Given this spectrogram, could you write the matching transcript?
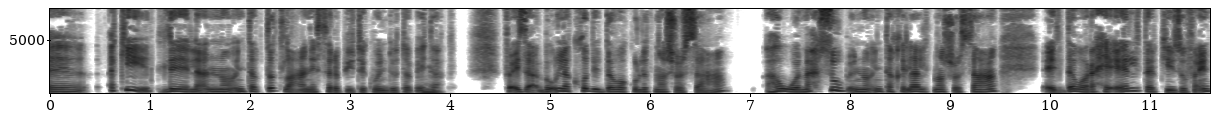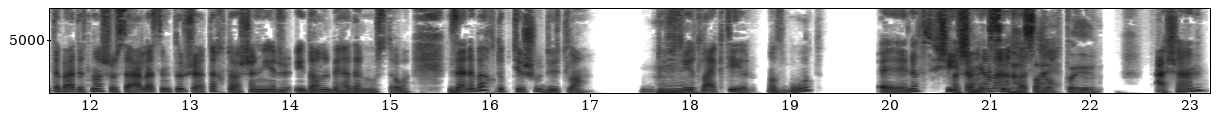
آه، أكيد. ليه؟ لأنه أنت بتطلع عن ال therapeutic window تبعتك. فإذا بقول لك خذ الدواء كل 12 ساعة هو محسوب إنه أنت خلال 12 ساعة الدواء رح يقل تركيزه. فأنت بعد 12 ساعة لازم ترجع تاخده عشان يضل بهذا المستوى. إذا أنا باخده كتير شو بده يطلع؟ بده يطلع كتير. مزبوط؟ آه نفس الشيء عشان اكسلها صح طيب. عشان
